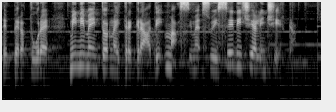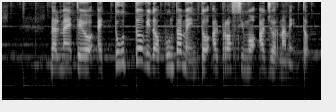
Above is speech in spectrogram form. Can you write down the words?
Temperature minime intorno ai 3 gradi, massime sui 16 all'incirca. Dal meteo è tutto, vi do appuntamento al prossimo aggiornamento.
